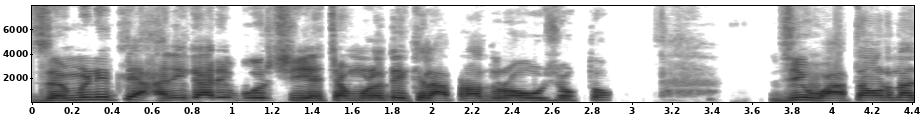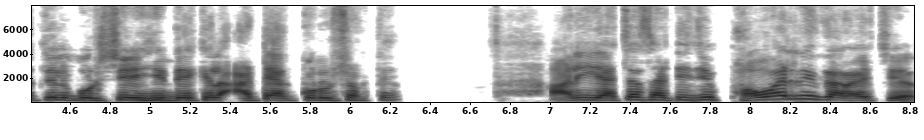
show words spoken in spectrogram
जमिनीतली हानिकारक बुरशी याच्यामुळे देखील हा प्रादुर्भाव होऊ शकतो. जी वातावरणातील बुरशी ही देखील अटॅक करू शकते. आणि याच्यासाठी जी फवारणी करायची आहे,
